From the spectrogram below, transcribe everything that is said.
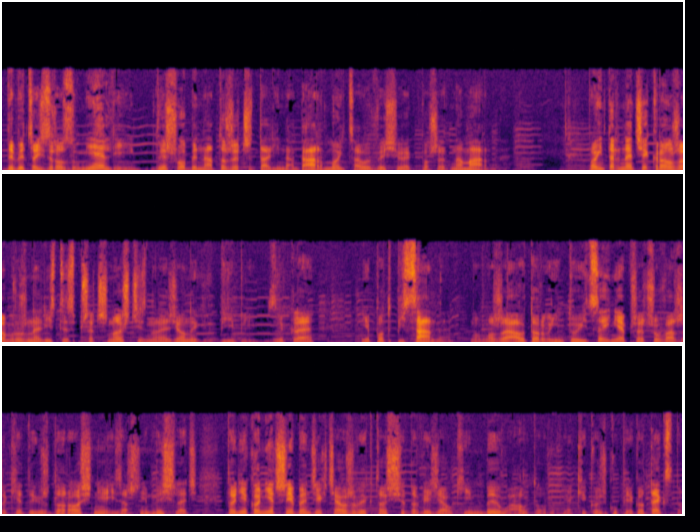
Gdyby coś zrozumieli, wyszłoby na to, że czytali na darmo i cały wysiłek poszedł na marne. Po internecie krążą różne listy sprzeczności znalezionych w Biblii, zwykle niepodpisane. No może autor intuicyjnie przeczuwa, że kiedy już dorośnie i zacznie myśleć, to niekoniecznie będzie chciał, żeby ktoś się dowiedział, kim był autor jakiegoś głupiego tekstu.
